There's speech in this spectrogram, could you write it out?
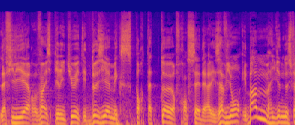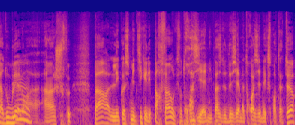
La filière vin et spiritueux était deuxième exportateur français derrière les avions, et bam, ils viennent de se faire doubler alors, à, à un cheveu par les cosmétiques et les parfums. Donc ils sont troisième, ils passent de deuxième à troisième exportateur,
